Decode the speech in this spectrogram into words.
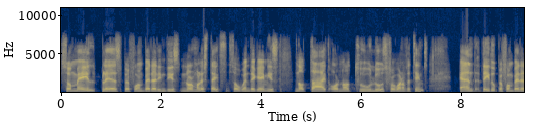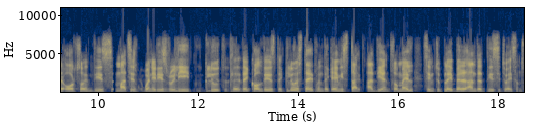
So male players perform better in these normal states. So when the game is not tight or not too loose for one of the teams, and they do perform better also in these matches when it is really glued. They call this the glue state when the game is tight at the end. So male seem to play better under these situations.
